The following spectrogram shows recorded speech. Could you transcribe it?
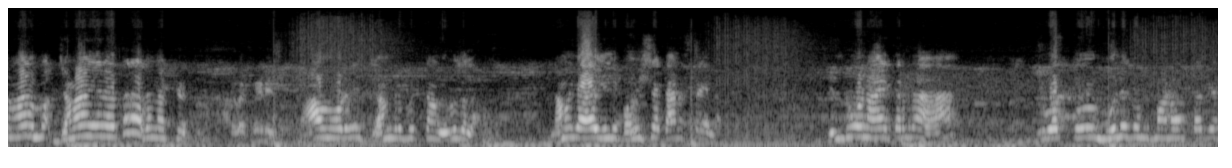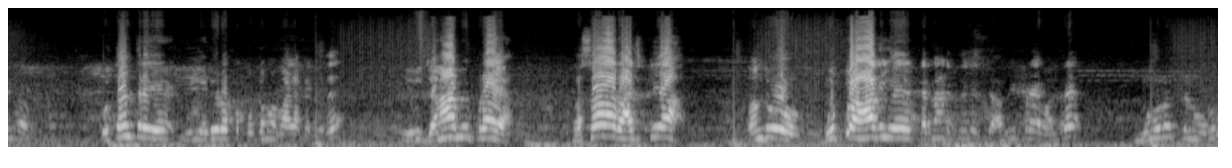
ನಾನು ಜನ ಏನು ಹೇಳ್ತಾರೆ ಅದನ್ನ ಕೇಳ್ತೀವಿ ನಾವು ನೋಡಿದ್ರೆ ಜನರು ಬಿಟ್ಟು ನಾವು ಇರುವುದಿಲ್ಲ ನಮಗೆ ಇಲ್ಲಿ ಭವಿಷ್ಯ ಕಾಣಿಸ್ತಾ ಇಲ್ಲ. ಹಿಂದೂ ನಾಯಕರನ್ನ ಇವತ್ತು ಮೂಲೆಗುಂಟು ಮಾಡುವಂಥದ್ದೇನು ಕುತಂತ್ರ ಈ ಯಡಿಯೂರಪ್ಪ ಕುಟುಂಬ ಮಾಡಕತ್ತದೆ ಇದು ಜನಾಭಿಪ್ರಾಯ. ಹೊಸ ರಾಜಕೀಯ ಒಂದು ಹುಟ್ಟು ಆಗಲಿ ಕರ್ನಾಟಕದಲ್ಲಿ ಅಭಿಪ್ರಾಯ ಬಂದರೆ ನೂರಕ್ಕೆ ನೂರು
